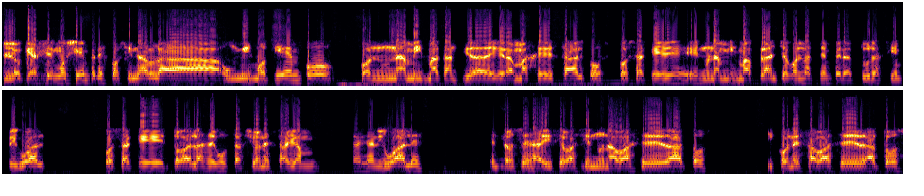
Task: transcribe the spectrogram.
lo que hacemos siempre es cocinarla un mismo tiempo, con una misma cantidad de gramaje de sal, cosa que en una misma plancha con la temperatura siempre igual, cosa que todas las degustaciones salgan, salgan iguales. Entonces ahí se va haciendo una base de datos y con esa base de datos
